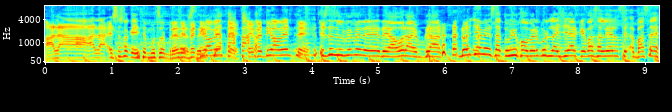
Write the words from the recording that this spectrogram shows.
Ala, ala. Eso es lo que dicen mucho en redes. ¿eh? Efectivamente, efectivamente. Este es el meme de, de ahora, en plan, no lleves a tu hijo a ver Buzz Lightyear que va a salir, va a, ser-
